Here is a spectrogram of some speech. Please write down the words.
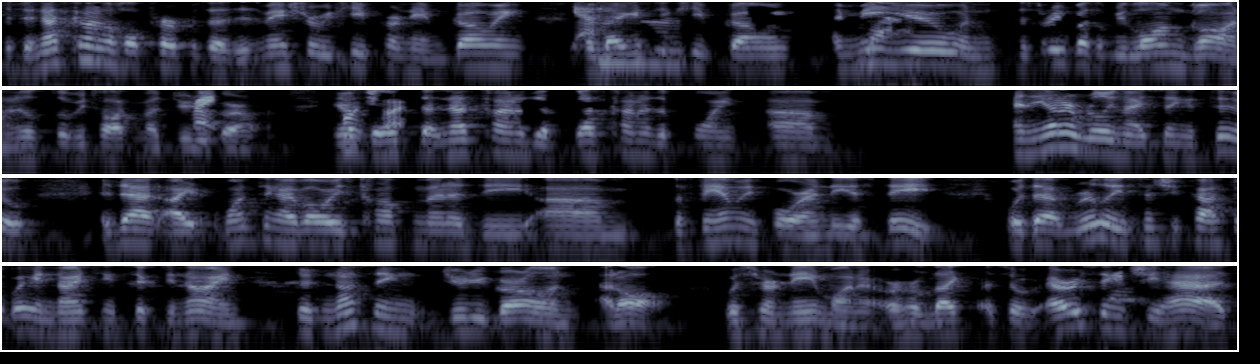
And that's kind of the whole purpose of it is make sure we keep her name going, Yes. the legacy keep going, and me, Yeah. you, and the three of us will be long gone, and we'll still be talking about Judy Right. Garland. You know, so sure. that's, and that's kind of the that's kind of the point. Um, and the other really nice thing too is that I one thing I've always complimented the um, the family for and the estate was that really since she passed away in 1969, there's nothing Judy Garland at all with her name on it or her like. So everything she has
